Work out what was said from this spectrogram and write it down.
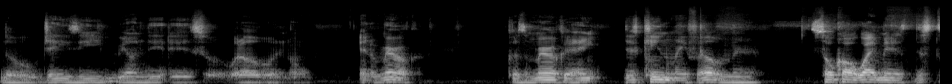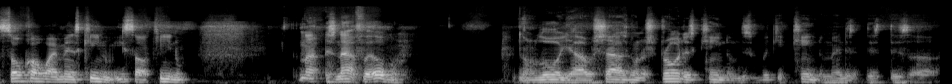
You know, Jay Z, Rihanna did this or whatever. You know, in America. Cause America ain't this kingdom ain't forever, man. So-called white man's this the so-called white man's kingdom, Esau kingdom. Not it's not forever. No Lord Yahawashi is gonna destroy this kingdom, this wicked kingdom, man. This this this uh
